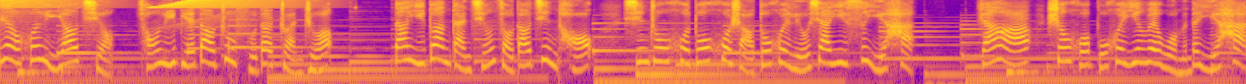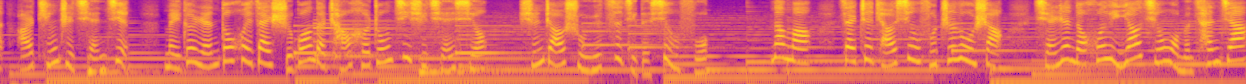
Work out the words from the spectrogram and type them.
任婚礼邀请，从离别到祝福的转折。当一段感情走到尽头，心中或多或少都会留下一丝遗憾。然而，生活不会因为我们的遗憾而停止前进，每个人都会在时光的长河中继续前行，寻找属于自己的幸福。那么，在这条幸福之路上，前任的婚礼邀请我们参加，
